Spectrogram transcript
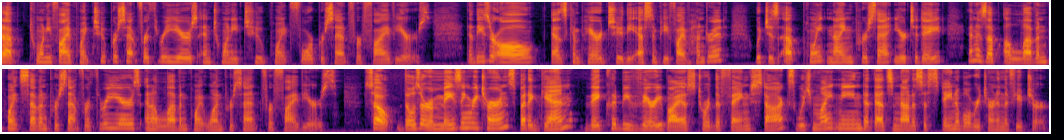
up 25.2% for three years and 22.4% for five years. Now, these are all as compared to the S&P 500, which is up 0.9% year to date and is up 11.7% for 3 years and 11.1% for 5 years. So, those are amazing returns, but again, they could be very biased toward the FANG stocks, which might mean that that's not a sustainable return in the future.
